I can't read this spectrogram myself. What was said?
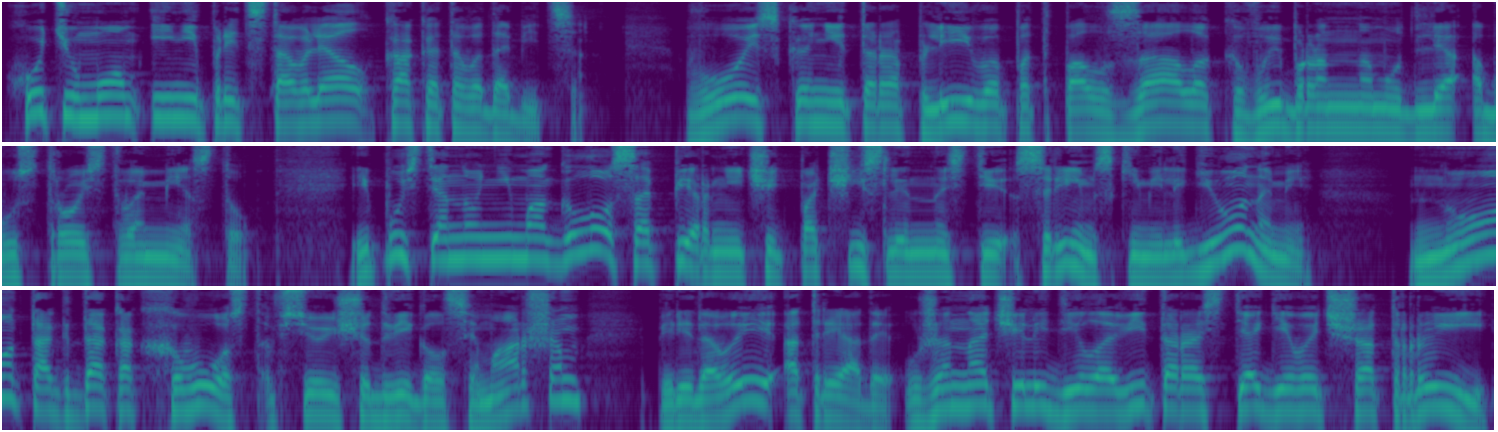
хоть умом и не представлял, как этого добиться. Войско неторопливо подползало к выбранному для обустройства месту. И пусть оно не могло соперничать по численности с римскими легионами, но тогда как хвост все еще двигался маршем, передовые отряды уже начали деловито растягивать шатры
